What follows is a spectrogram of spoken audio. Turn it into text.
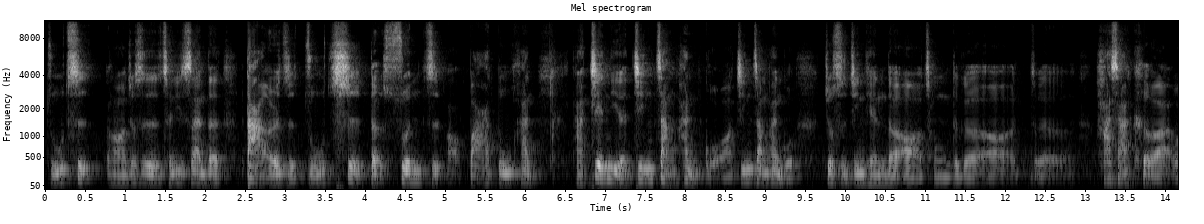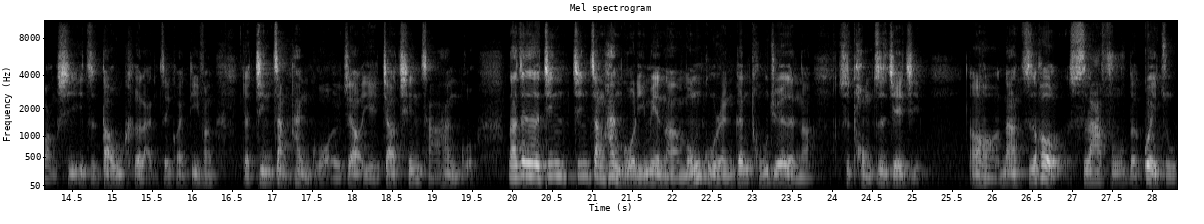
竹赤哦，就是成吉思汗的大儿子竹赤的孙子哦，拔都汗，他建立了金帐汗国哦，金帐汗国就是今天的哦，从这个哦这。哈萨克啊，往西一直到乌克兰这块地方叫金帐汗国，有叫也叫钦察汗国。那这个金金帐汗国里面呢，蒙古人跟突厥人呢是统治阶级哦。那之后斯拉夫的贵族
